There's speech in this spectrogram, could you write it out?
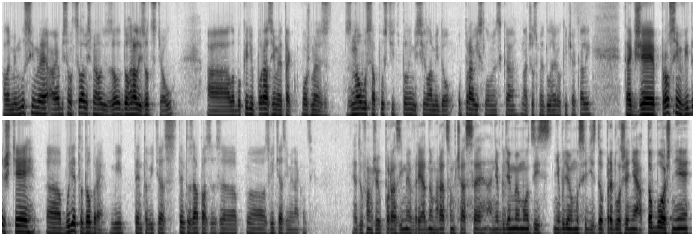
Ale my musíme, a ja by som chcel, aby sme ho dohrali s odsťou, a, lebo keď ju porazíme, tak môžeme znovu sa pustiť plnými silami do opravy Slovenska, na čo sme dlhé roky čakali. Takže prosím, vydržte, bude to dobré. My tento, víťaz, tento zápas zvíťazíme na konci. Ja dúfam, že ju porazíme v riadnom hracom čase a nebudeme, môcť ísť, nebudeme musieť ísť do predlženia. A to bož nie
